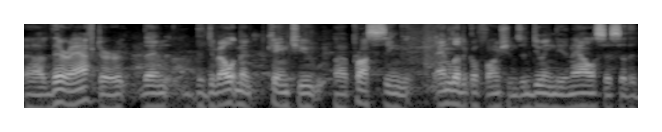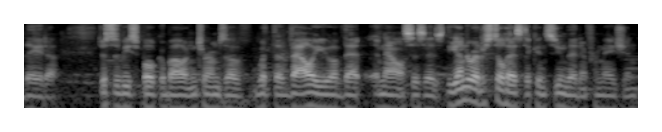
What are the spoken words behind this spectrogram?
Uh, thereafter, then the development came to uh, processing analytical functions and doing the analysis of the data, just as we spoke about in terms of what the value of that analysis is. The underwriter still has to consume that information.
